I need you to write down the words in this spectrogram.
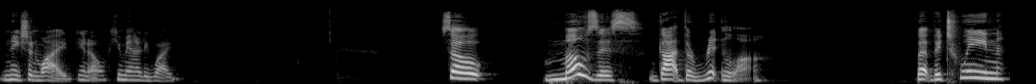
nationwide, you know, humanity wide. So Moses got the written law. But between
